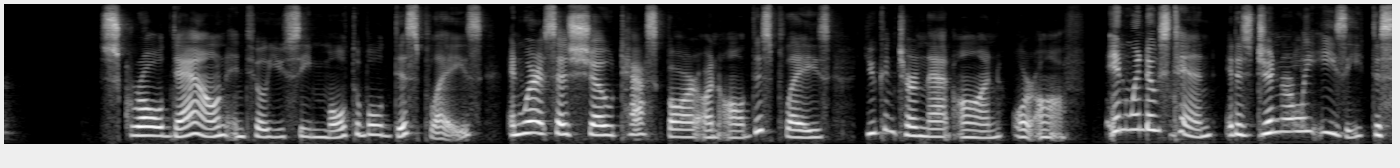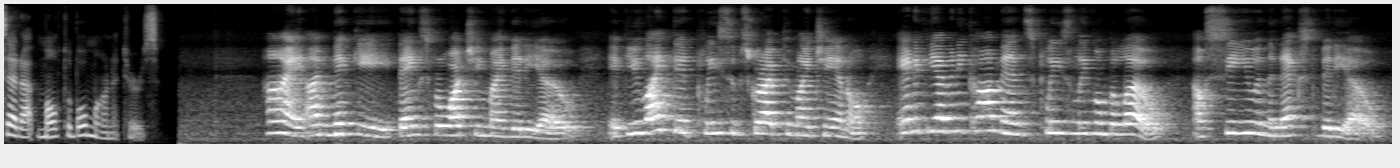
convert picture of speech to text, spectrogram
scroll down until you see multiple displays, and where it says Show Taskbar on all displays, you can turn that on or off. In Windows 10, it is generally easy to set up multiple monitors. Hi, I'm Nikki. Thanks for watching my video. If you liked it, please subscribe to my channel. And if you have any comments, please leave them below. I'll see you in the next video.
